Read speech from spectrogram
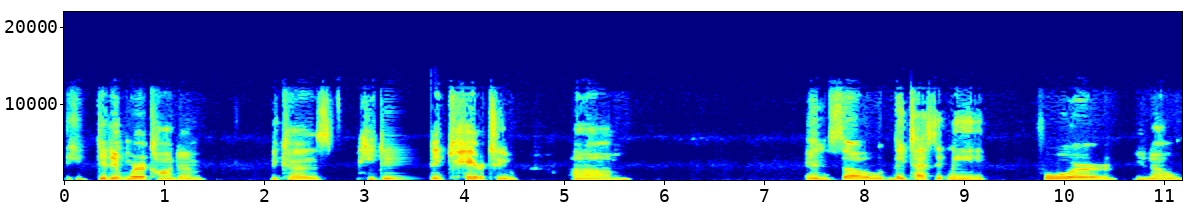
he didn't wear a condom because he didn't care to. Um, and so they tested me for, you know,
